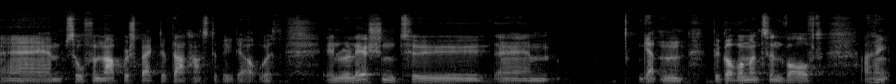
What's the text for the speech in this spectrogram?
Um, so from that perspective, that has to be dealt with. In relation to um, getting the government involved, I think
